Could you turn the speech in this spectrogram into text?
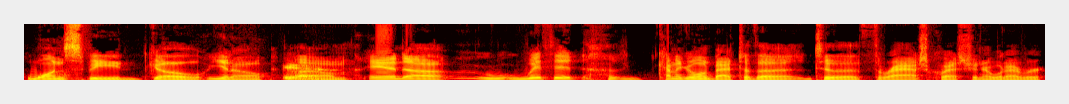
one speed go, you know. Yeah. Um, and uh, with it, kind of going back to the to the thrash question or whatever.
